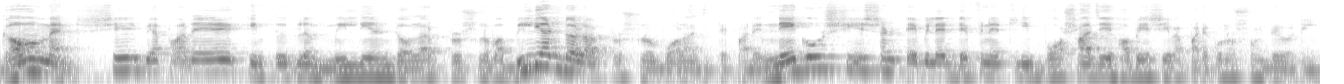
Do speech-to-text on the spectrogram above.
গভর্নমেন্ট সেই ব্যাপারে কিন্তু এগুলো মিলিয়ন ডলার প্রশ্ন বা বিলিয়ন ডলার প্রশ্ন বলা যেতে পারে। নেগোসিয়েশন টেবিলে ডেফিনেটলি বসা যে হবে সে ব্যাপারে কোনো সন্দেহ নেই।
